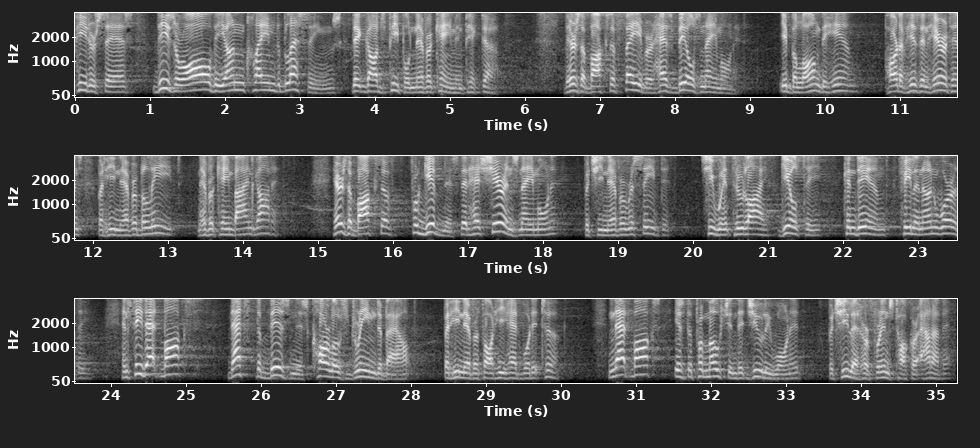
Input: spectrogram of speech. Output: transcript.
Peter says, These are all the unclaimed blessings that God's people never came and picked up. There's a box of favor, it has Bill's name on it. It belonged to him part of his inheritance, but he never believed, never came by and got it. Here's a box of forgiveness that has Sharon's name on it, but she never received it. She went through life guilty, condemned, feeling unworthy. And see that box? That's the business Carlos dreamed about, but he never thought he had what it took. And that box is the promotion that Julie wanted, but she let her friends talk her out of it.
